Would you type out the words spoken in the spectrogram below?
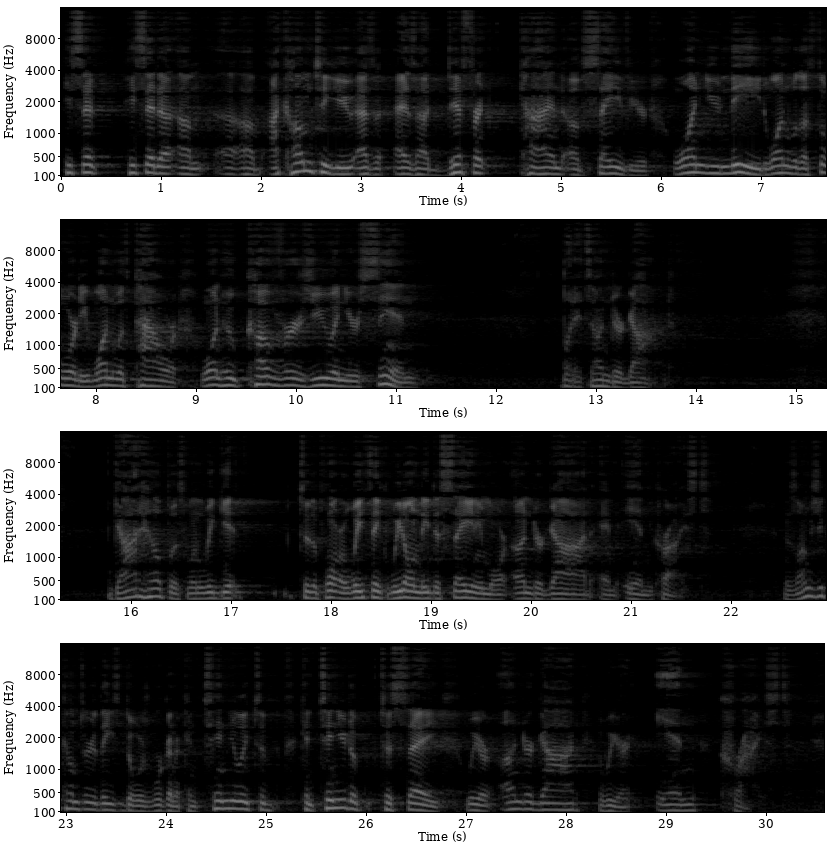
He said, he said uh, um, uh, uh, I come to you as a, as a different kind of Savior, one you need, one with authority, one with power, one who covers you in your sin, but it's under God. God help us when we get to the point where we think we don't need to say anymore under God and in Christ. As long as you come through these doors, we're going to continually to continue to, to say we are under God and we are in Christ.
